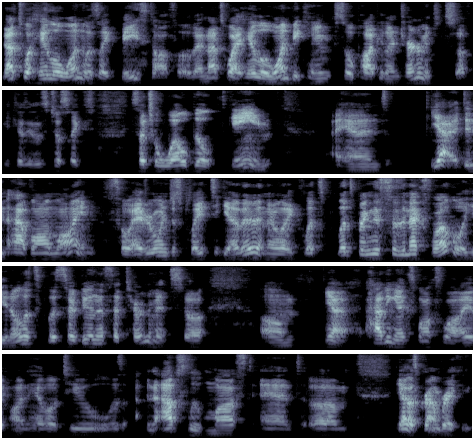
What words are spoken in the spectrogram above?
that's what Halo One was like based off of, and that's why Halo One became so popular in tournaments and stuff because it was just like such a well built game, and yeah, it didn't have online, so everyone just played together, and they're like, let's let's bring this to the next level, you know, let's let's start doing this at tournaments. So, um, yeah, having Xbox Live on Halo Two was an absolute must, and um, yeah, it was groundbreaking.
